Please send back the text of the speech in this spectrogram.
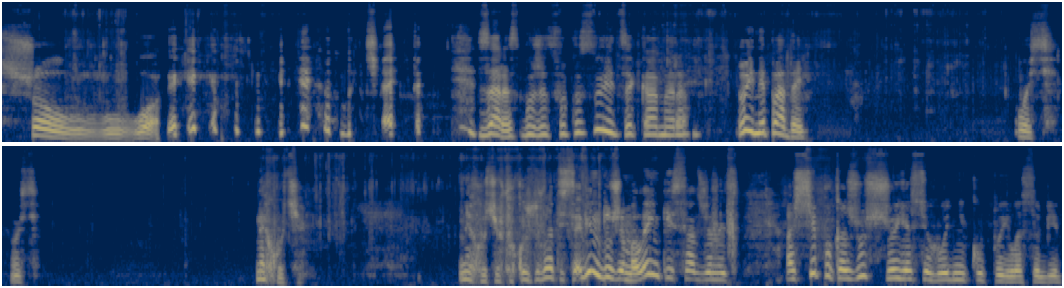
шоу. О. Вибачайте. Зараз, може, сфокусується камера. Ой, не падай. Ось, ось. Не хоче. Не хоче фокусуватися. Він дуже маленький саджанець. А ще покажу, що я сьогодні купила собі.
